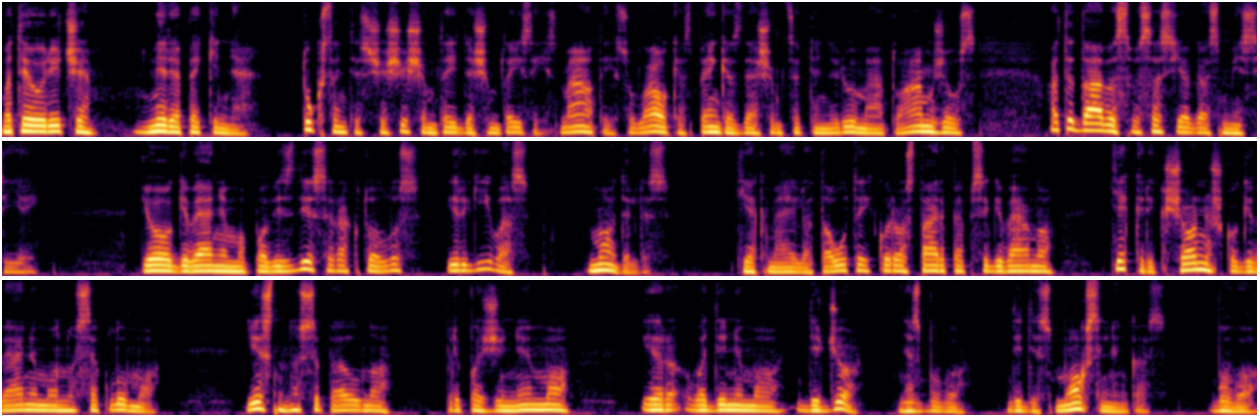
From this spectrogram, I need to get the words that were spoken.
Mateo Ryčiai mirė Pekine 1610 metais, sulaukęs 57 metų amžiaus, atidavęs visas jėgas misijai. Jo gyvenimo pavyzdys yra aktualus ir gyvas modelis tiek meilė tautai, kurios tarpe apsigyveno, tiek krikščioniško gyvenimo nuseklumo. Jis nusipelno pripažinimo ir vadinimo didžiu, nes buvo didis mokslininkas, buvo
